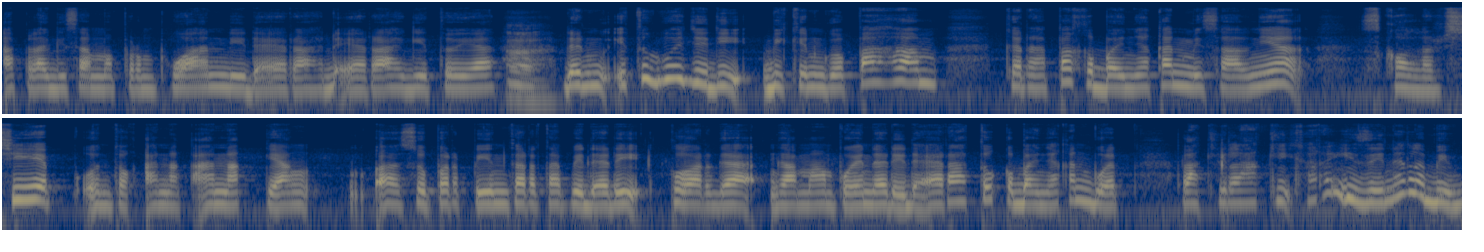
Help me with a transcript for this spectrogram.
apalagi sama perempuan di daerah-daerah gitu ya. Ah. dan itu gue jadi bikin gue paham kenapa kebanyakan misalnya scholarship untuk anak-anak yang uh, super pinter tapi dari keluarga nggak mampu yang dari daerah tuh kebanyakan buat laki-laki karena izinnya lebih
